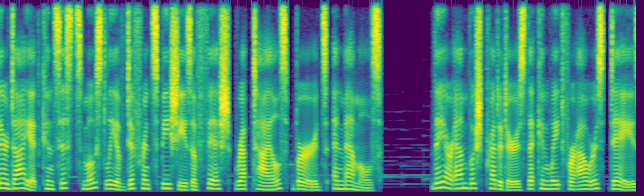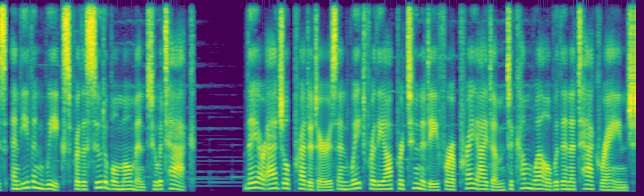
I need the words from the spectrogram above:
Their diet consists mostly of different species of fish, reptiles, birds, and mammals. They are ambush predators that can wait for hours, days, and even weeks for the suitable moment to attack. They are agile predators and wait for the opportunity for a prey item to come well within attack range.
